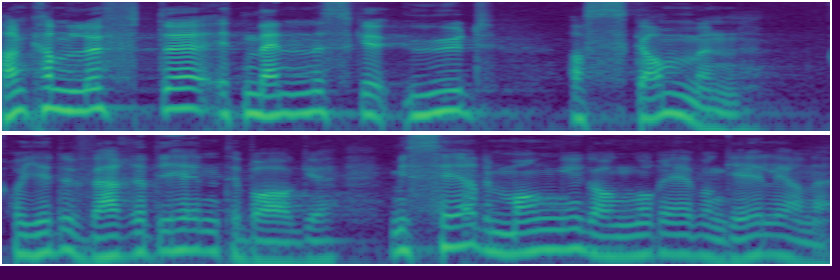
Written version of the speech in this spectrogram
Han kan løfte et menneske ut av skammen og gi det verdigheten tilbake. Vi ser det mange ganger i evangeliene.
